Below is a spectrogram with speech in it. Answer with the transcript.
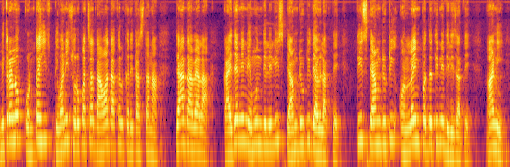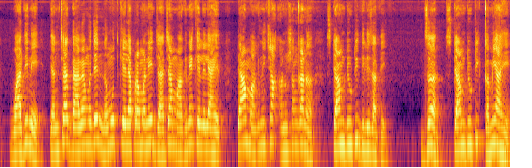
मित्रांनो कोणताही दिवाणी स्वरूपाचा दावा दाखल करीत असताना त्या दाव्याला कायद्याने नेमून दिलेली स्टॅम्प ड्युटी द्यावी लागते. ती स्टॅम्प ड्युटी ऑनलाईन पद्धतीने दिली जाते आणि वादीने त्यांच्या दाव्यामध्ये नमूद केल्याप्रमाणे ज्या ज्या मागण्या केलेल्या आहेत त्या मागणीच्या अनुषंगानं स्टॅम्प ड्युटी दिली जाते. जर स्टॅम्प ड्युटी कमी आहे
